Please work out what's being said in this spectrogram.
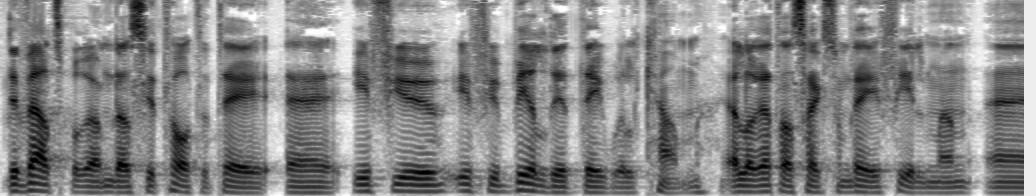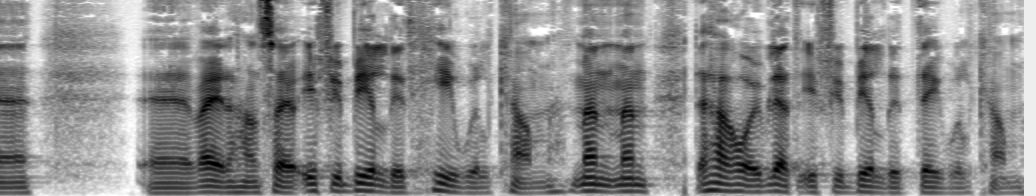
det världsberömda citatet är eh, if, you, if you build it they will come. Eller rättare sagt som det är i filmen. Eh, eh, vad är det han säger? If you build it he will come. Men, men det här har ju blivit if you build it they will come.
